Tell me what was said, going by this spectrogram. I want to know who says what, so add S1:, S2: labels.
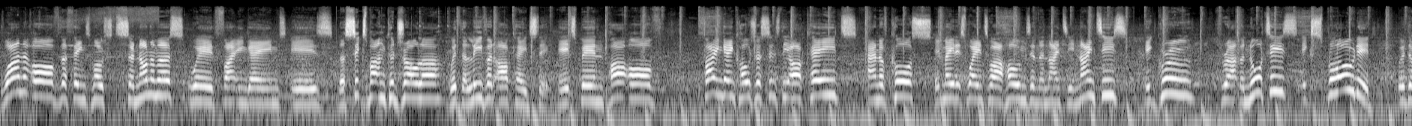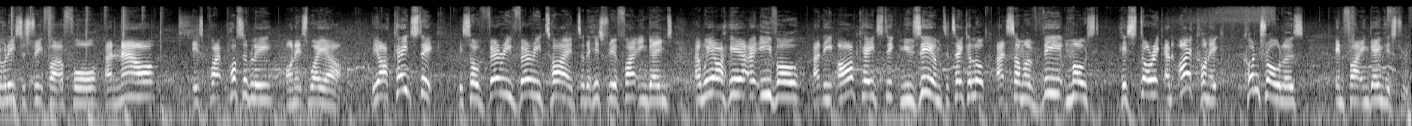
S1: One of the things most synonymous with fighting games is the six button controller with the levered arcade stick. It's been part of fighting game culture since the arcades, and of course, it made its way into our homes in the 1990s. It grew throughout the noughties, exploded with the release of Street Fighter 4, and now is quite possibly on its way out. The arcade stick is so very, very tied to the history of fighting games. And we are here at EVO at the Arcade Stick Museum to take a look at some of the most historic and iconic controllers in fighting game history.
